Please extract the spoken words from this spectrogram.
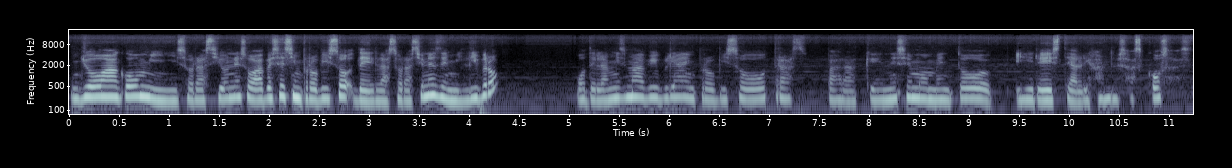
Yo hago mis oraciones o a veces improviso de las oraciones de mi libro o de la misma Biblia, improviso otras para que en ese momento iré este, alejando esas cosas.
